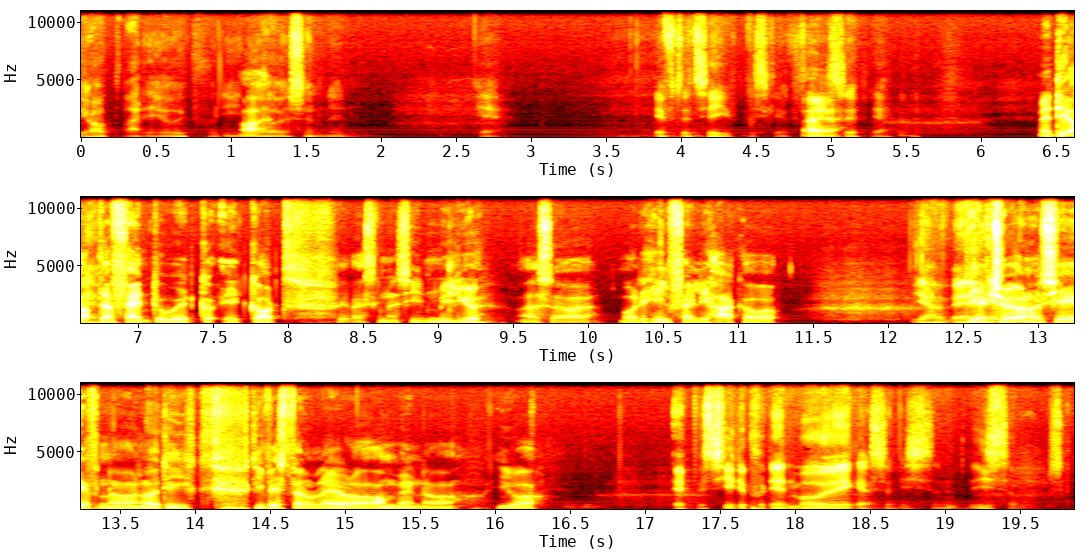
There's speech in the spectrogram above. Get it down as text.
job var det jo ikke, fordi Nej. det var sådan en ja, efter tv Ja, beskæftigelse. Ja, ja. Men deroppe, Ja. der fandt du et, et godt, hvad skal man sige, miljø, altså, hvor det hele faldt i hak, og Jeg, været direktøren og chefen og noget, de, de vidste, hvad du lavede, og omvendt, og I var... jeg vil sige det på den måde, ikke? Altså, hvis jeg ligesom skal,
